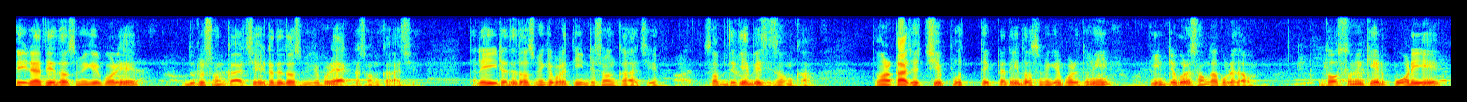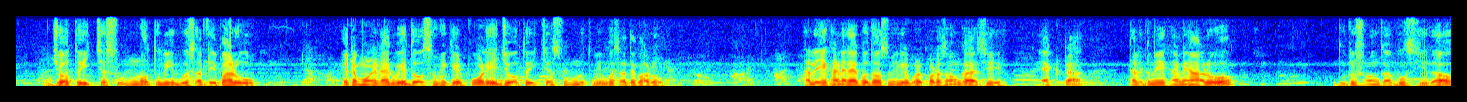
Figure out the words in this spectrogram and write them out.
এইটাতে দশমিকের পরে দুটো সংখ্যা আছে, এটাতে দশমিকের পরে একটা সংখ্যা আছে। তাহলে এইটাতে দশমিকের পরে তিনটে সংখ্যা আছে সব থেকে বেশি সংখ্যা। তোমার কাজ হচ্ছে প্রত্যেকটাতেই দশমিকের পরে তুমি তিনটে করে সংখ্যা করে দাও। দশমিকের পরে যত ইচ্ছা শূন্য তুমি বসাতে পারো। এটা মনে রাখবে দশমিকের পরে যত ইচ্ছা শূন্য তুমি বসাতে পারো। তাহলে এখানে দেখো দশমিকের পরে কটা সংখ্যা আছে? একটা। তাহলে তুমি এখানে আরও দুটো সংখ্যা বসিয়ে দাও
